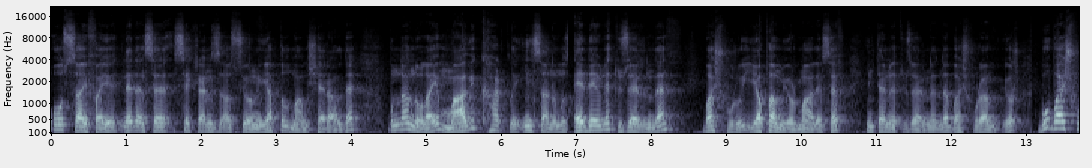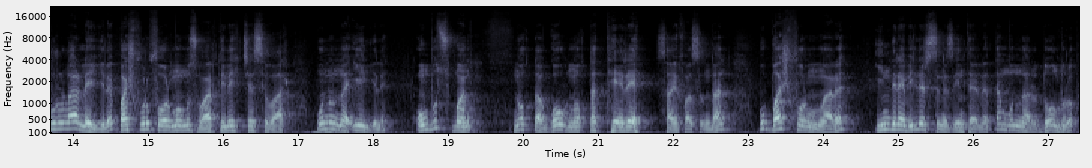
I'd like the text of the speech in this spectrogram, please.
o sayfayı nedense senkronizasyonu yapılmamış herhalde. Bundan dolayı mavi kartlı insanımız E-Devlet üzerinden başvuru yapamıyor maalesef. İnternet üzerinden de başvuramıyor. Bu başvurularla ilgili başvuru formumuz var, dilekçesi var. Bununla ilgili ombudsman.gov.tr sayfasından bu başvurumları indirebilirsiniz internetten. Bunları doldurup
